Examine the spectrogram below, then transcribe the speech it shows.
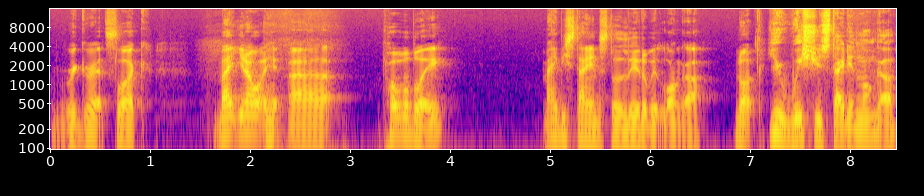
regrets. Like, mate, you know what? Uh, probably, maybe stay in just a little bit longer. Not, You wish you'd stayed in longer.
